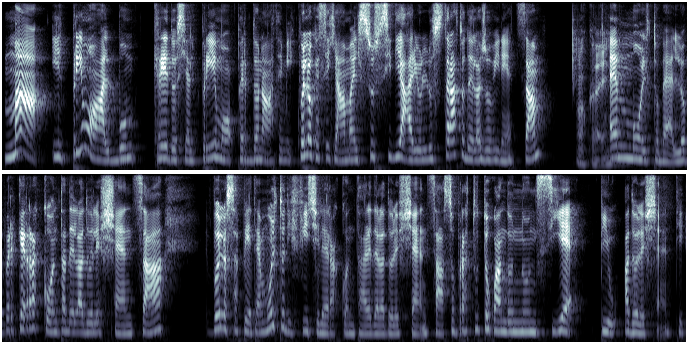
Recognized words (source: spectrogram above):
Ma il primo album, credo sia il primo, perdonatemi, quello che si chiama Il sussidiario illustrato della giovinezza, okay. è molto bello perché racconta dell'adolescenza voi lo sapete, è molto difficile raccontare dell'adolescenza, soprattutto quando non si è più adolescenti.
